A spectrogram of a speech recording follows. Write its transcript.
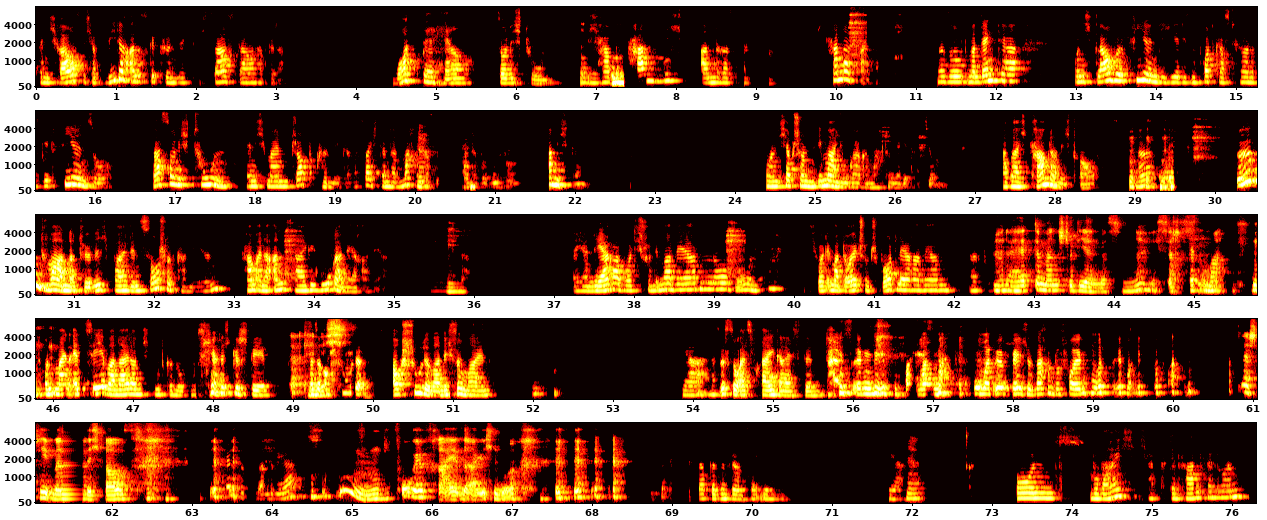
bin ich raus, ich habe wieder alles gekündigt. Ich saß da und habe gedacht, what the hell soll ich tun? Ich hab, kann nichts anderes. Ich kann das einfach. Also man denkt ja, und ich glaube vielen, die hier diesen Podcast hören, es geht vielen so was soll ich tun, wenn ich meinen Job kündige? Was soll ich denn dann machen? Das ist meine Berufung. Was kann ich denn? Und ich habe schon immer Yoga gemacht und Meditation. Aber ich kam da nicht drauf. Ne? Irgendwann natürlich bei den Social-Kanälen kam eine Anzeige, Yoga-Lehrer werden. Ja, Lehrer wollte ich schon immer werden. So, ne? Ich wollte immer Deutsch- und Sportlehrer werden. Äh, ja, da hätte man studieren müssen, ne? Ich sag's hätte mal. Und mein NC war leider nicht gut genug, muss ich ehrlich gestehen. Also auch Schule, auch Schule war nicht so meins. Ja, das ist so als Freigeistin. Da ist irgendwie was, man, wo man irgendwelche Sachen befolgen muss, immer nicht so meins. Da steht man nicht raus. Andrea? Hm, vogelfrei, sage ich nur. Ich glaube, da sind wir uns ja ähnlich. Ja. ja. Und wo war ich? Ich habe den Faden verloren.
